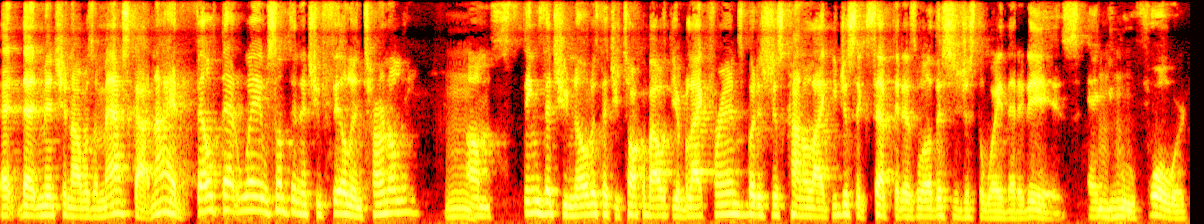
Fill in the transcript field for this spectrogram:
that, that mentioned I was a mascot. And I had felt that way. It was something that you feel internally Mm. Um, things that you notice that you talk about with your black friends, but it's just kind of like you just accept it as well. This is just the way that it is, and mm-hmm. you move forward.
